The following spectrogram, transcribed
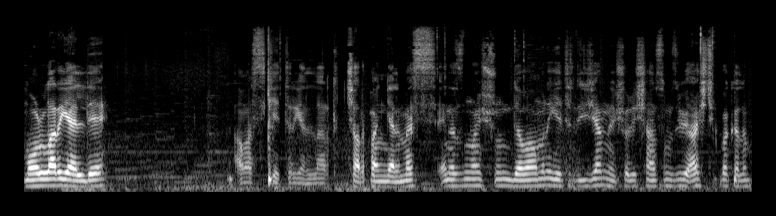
Morlar geldi. Ama skater geldi artık. Çarpan gelmez. En azından şunun devamını getir diyeceğim de şöyle şansımızı bir açtık bakalım.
